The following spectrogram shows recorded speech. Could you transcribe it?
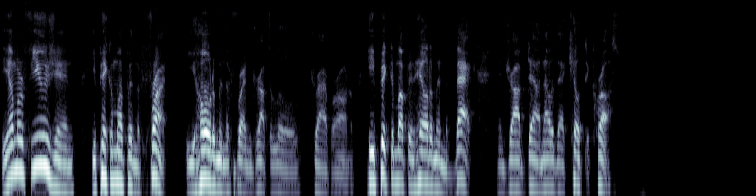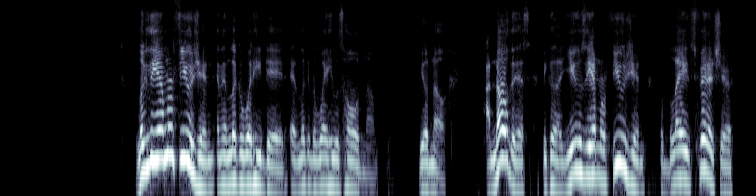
The Emerald Fusion, you pick him up in the front, you hold him in the front and drop the little driver on him. He picked him up and held him in the back and dropped down. That was that Celtic Cross. Look at the Emerald Fusion and then look at what he did and look at the way he was holding them. You'll know. I know this because I used the Emerald Fusion for Blade's finisher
